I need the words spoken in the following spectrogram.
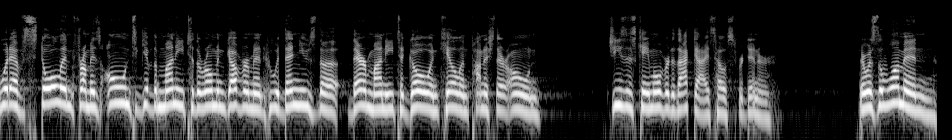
would have stolen from his own to give the money to the Roman government who would then use the, their money to go and kill and punish their own. Jesus came over to that guy's house for dinner. There was the woman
